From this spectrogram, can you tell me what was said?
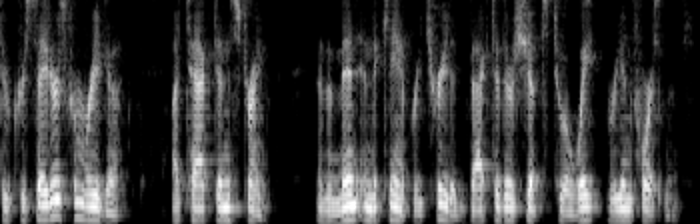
the Crusaders from Riga attacked in strength, and the men in the camp retreated back to their ships to await reinforcements.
